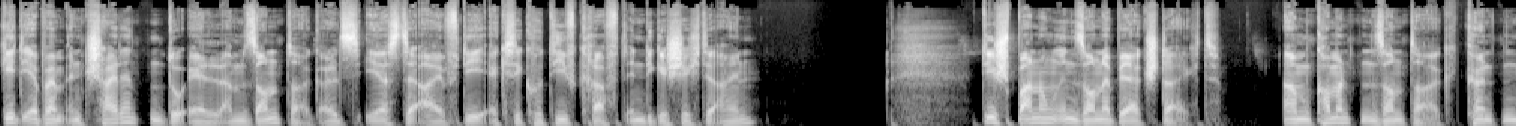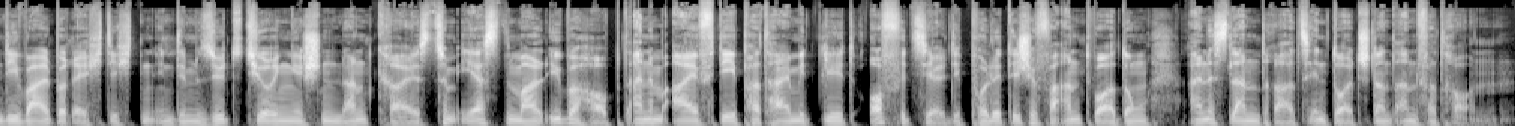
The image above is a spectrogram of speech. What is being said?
Geht er beim entscheidenden Duell am Sonntag als erste AfD-Exekutivkraft in die Geschichte ein? Die Spannung in Sonneberg steigt. Am kommenden Sonntag könnten die Wahlberechtigten in dem südthüringischen Landkreis zum ersten Mal überhaupt einem AfD-Parteimitglied offiziell die politische Verantwortung eines Landrats in Deutschland anvertrauen.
